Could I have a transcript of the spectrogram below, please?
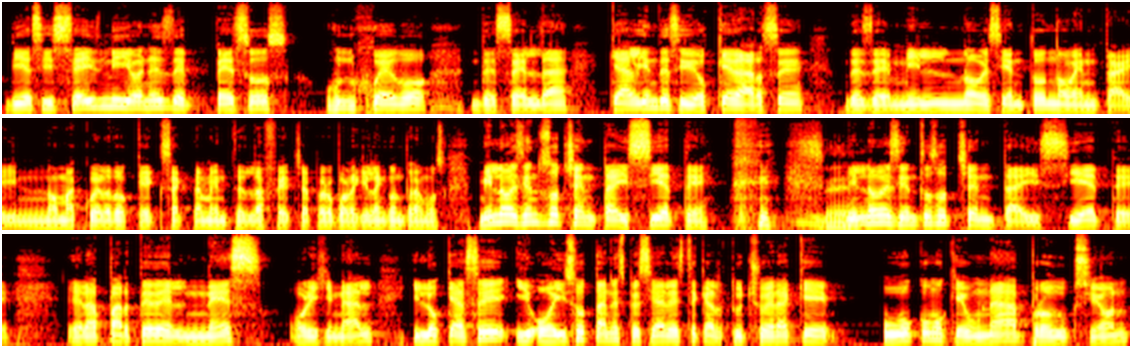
16 millones de pesos un juego de Zelda que alguien decidió quedarse desde 1990 y no me acuerdo qué exactamente es la fecha, pero por aquí la encontramos. 1987. Sí. 1987. Era parte del NES original. Y lo que hace y, o hizo tan especial este cartucho era que hubo como que una producción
